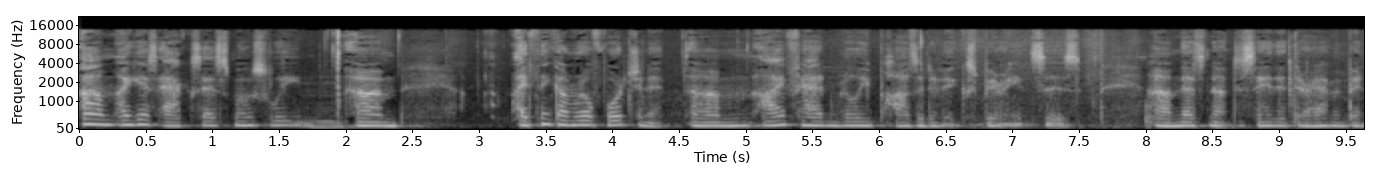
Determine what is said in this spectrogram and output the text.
Um, I guess access mostly. Mm-hmm. Um, I think I'm real fortunate. Um, I've had really positive experiences. Um, that's not to say that there haven't been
